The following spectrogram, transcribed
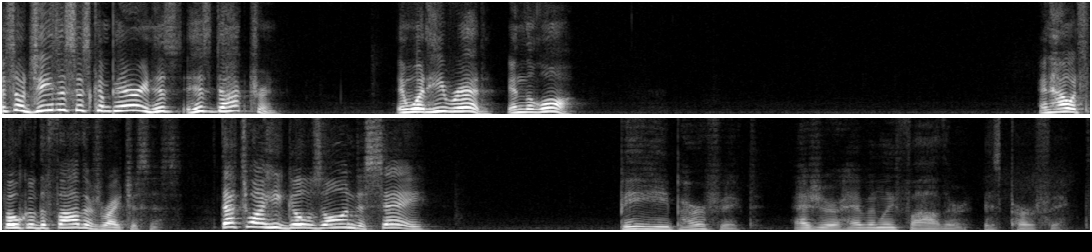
And so Jesus is comparing his, his doctrine and what he read in the law and how it spoke of the Father's righteousness. That's why he goes on to say, Be ye perfect as your heavenly Father is perfect.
